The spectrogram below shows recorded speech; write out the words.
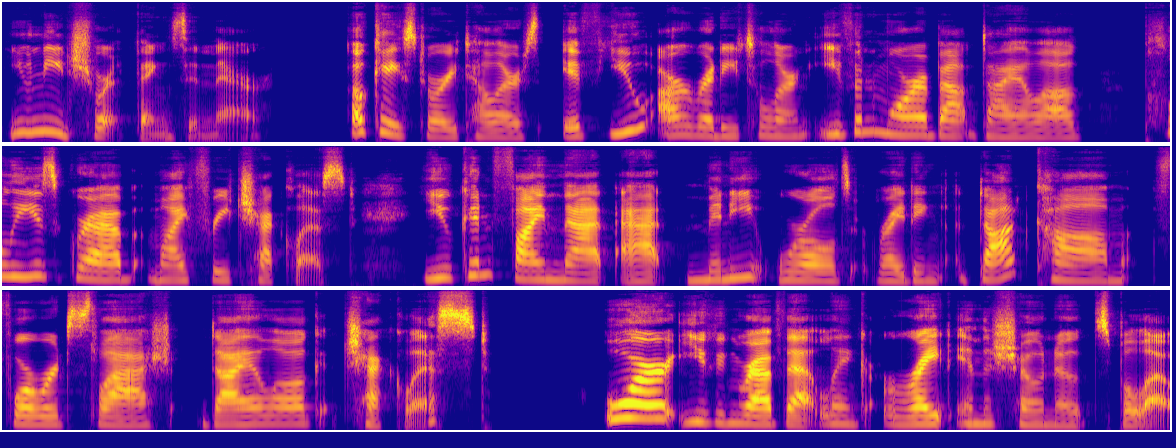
You need short things in there. Okay, storytellers, if you are ready to learn even more about dialogue, please grab my free checklist. You can find that at manyworldswriting.com forward slash dialogue checklist, or you can grab that link right in the show notes below.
